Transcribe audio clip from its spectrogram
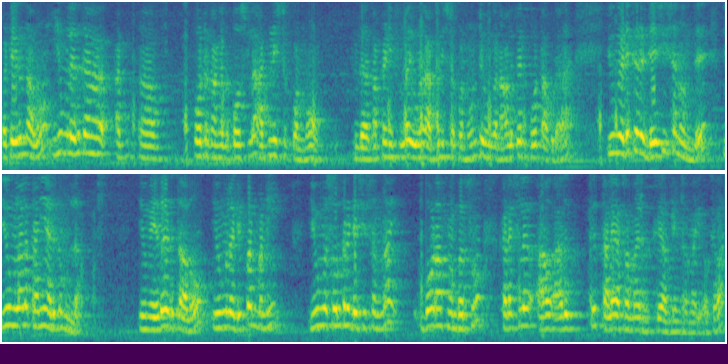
பட் இருந்தாலும் இவங்க எதுக்காக போட்டிருக்காங்க அந்த போஸ்ட்ல அட்மினிஸ்டர் பண்ணும் இந்த கம்பெனி ஃபுல்லாக இவங்க அட்மினிஸ்டர் பண்ணணும் இவங்க நாலு பேர் போட்டா கூட இவங்க எடுக்கிற டெசிஷன் வந்து இவங்களால தனியாக எடுக்க முடியல. இவங்க எது எடுத்தாலும் இவங்களை டிபெண்ட் பண்ணி இவங்க சொல்ற டெசிஷன் தான் போர்ட் ஆஃப் மெம்பர்ஸும் கடைசியில் அதுக்கு தலையாற்ற மாதிரி இருக்கு அப்படின்ற மாதிரி ஓகேவா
